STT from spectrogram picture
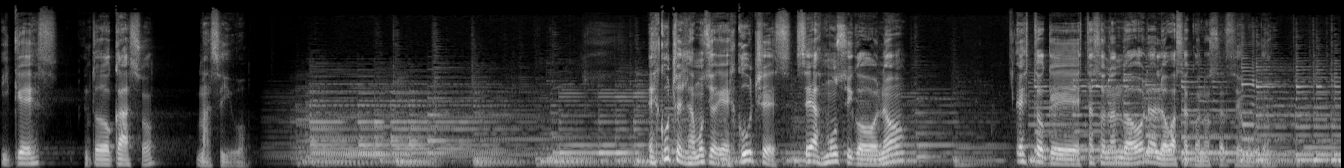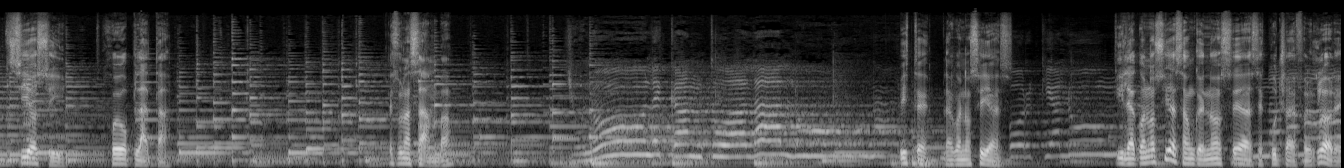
y qué es, en todo caso, masivo. Escuches la música que escuches, seas músico o no, esto que está sonando ahora lo vas a conocer seguro. Sí o sí, juego plata. Es una samba. Yo no le canto a la luna. ¿Viste? La conocías. Y la conocías aunque no seas escucha de folclore.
